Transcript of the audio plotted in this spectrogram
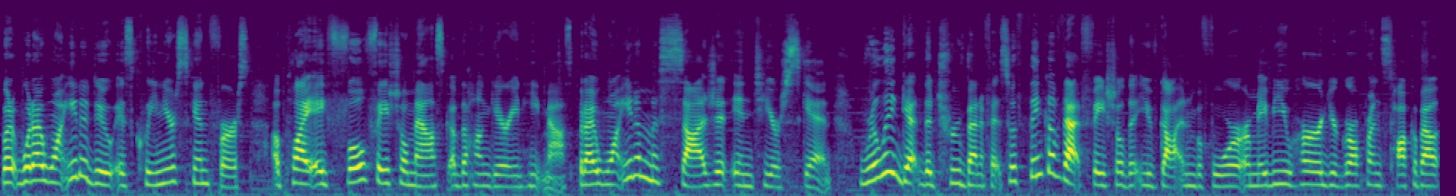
But what I want you to do is clean your skin first, apply a full facial mask of the Hungarian heat mask, but I want you to massage it into your skin. Really get the true benefit. So think of that facial that you've gotten before or maybe you heard your girlfriends talk about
